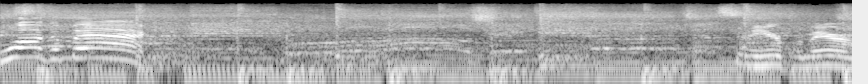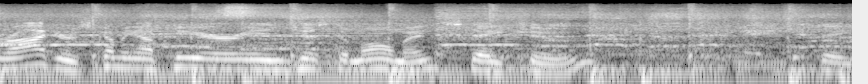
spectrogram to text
Welcome back. Going to hear from Aaron Rodgers coming up here in just a moment. Stay tuned. Stay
